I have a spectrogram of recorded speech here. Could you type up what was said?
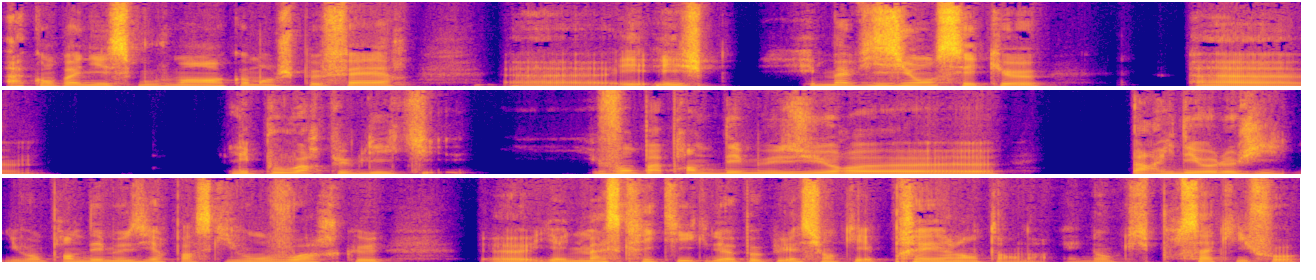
accompagner ce mouvement, comment je peux faire. Euh, et, et, et ma vision, c'est que euh, les pouvoirs publics vont pas prendre des mesures euh, par idéologie, ils vont prendre des mesures parce qu'ils vont voir que euh, il y a une masse critique de la population qui est prête à l'entendre. Et donc c'est pour ça qu'il faut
